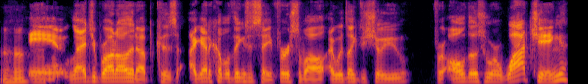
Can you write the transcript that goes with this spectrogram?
Uh-huh. And I'm glad you brought all that up because I got a couple things to say. First of all, I would like to show you for all those who are watching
